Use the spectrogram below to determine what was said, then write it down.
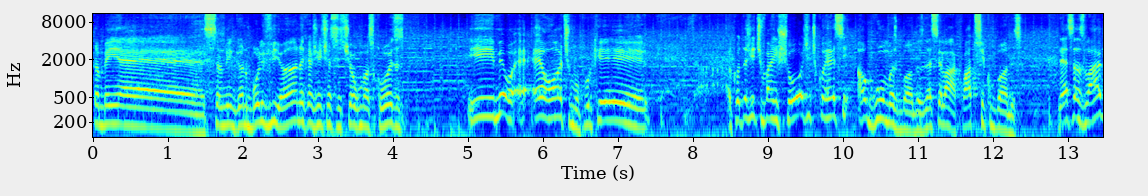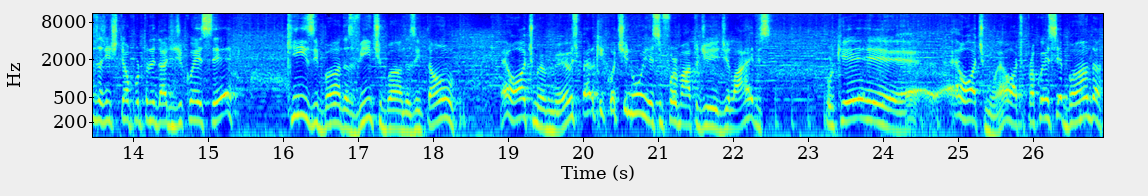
também, é, se não me engano, boliviana, que a gente assistiu algumas coisas. E, meu, é, é ótimo, porque quando a gente vai em show, a gente conhece algumas bandas, né? Sei lá, quatro, cinco bandas. Nessas lives a gente tem a oportunidade de conhecer 15 bandas, 20 bandas. Então é ótimo. Eu espero que continue esse formato de, de lives, porque é, é ótimo, é ótimo. Para conhecer banda,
